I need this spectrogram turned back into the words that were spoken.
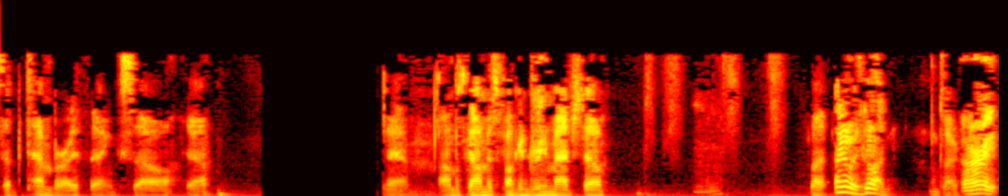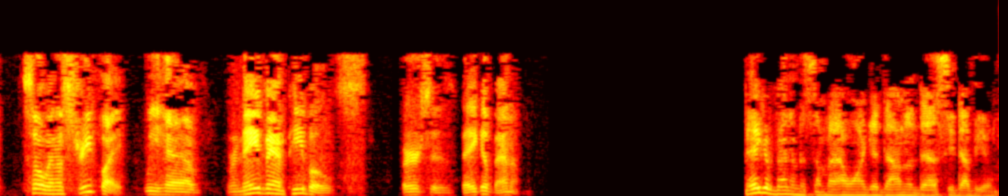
September, I think. So, yeah. Yeah. Almost got him his fucking dream match, though. But, anyways, go ahead. I'm sorry. All right. So in a street fight, we have Renee Van Peebles versus Vega Venom. Vega Venom is somebody I want to get down into SCW.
